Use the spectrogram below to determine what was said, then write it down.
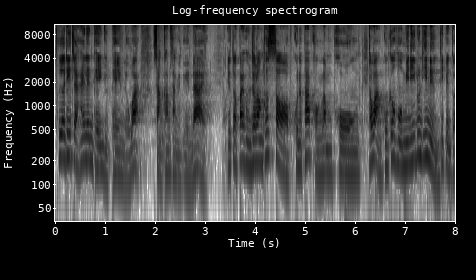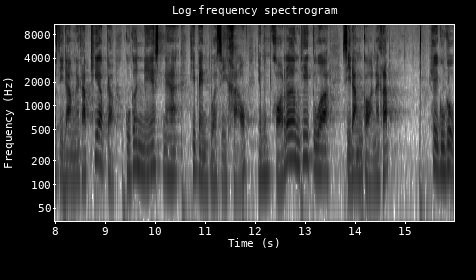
เพื่อที่จะให้เล่นเพลงหยุดเพลง หรือว่าสั่งคำสั่งอื่นๆได้เดี๋ยวต่อไปผมจะลองทดสอบคุณภาพของลำโพง ระหว่าง Google Home Mini รุ่นที่ 1 ที่เป็นตัวสีดำนะครับ เทียบกับ Google Nest นะฮะที่เป็นตัวสีขาว เดี๋ยวผมขอเริ่มที่ตัวสีดำก่อนนะครับ Hey Google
